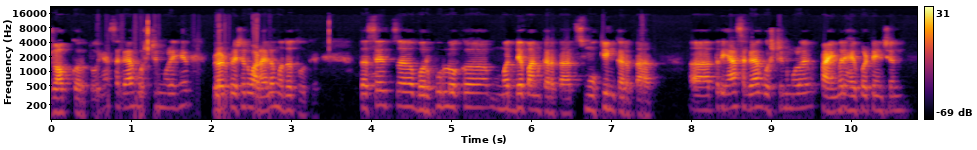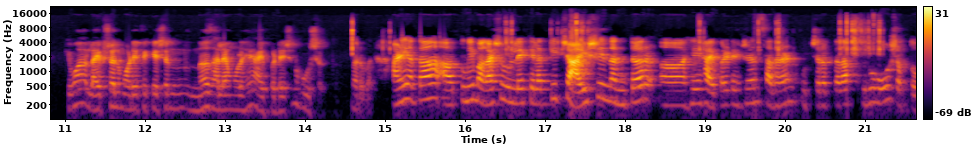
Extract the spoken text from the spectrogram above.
जॉब करतो. ह्या सगळ्या गोष्टींमुळे हे ब्लड प्रेशर वाढायला मदत होते. तसेच भरपूर लोक मद्यपान करतात स्मोकिंग करतात. तर ह्या सगळ्या गोष्टींमुळे प्रायमरी हायपरटेन्शन किंवा लाईफस्टाईल मॉडिफिकेशन न झाल्यामुळे हे हायपरटेन्शन होऊ शकतं. बरोबर. आणि आता तुम्ही मगाशी उल्लेख केलात की चाळीशी नंतर हे हायपरटेन्शन साधारण उच्च रक्तदाब सुरू होऊ शकतो.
